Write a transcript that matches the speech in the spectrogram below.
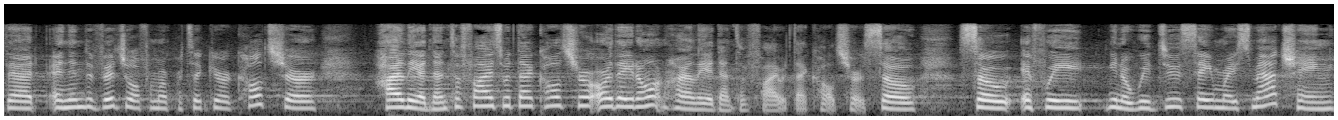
that an individual from a particular culture highly identifies with that culture or they don't highly identify with that culture. So, so if we, you know, we do same race matching,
